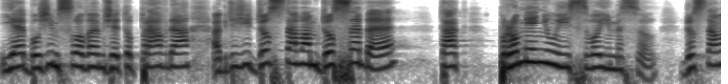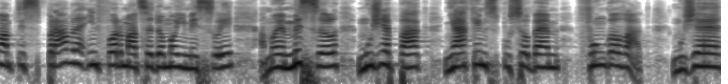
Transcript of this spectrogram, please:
je Božím slovem, že je to pravda a když ji dostávám do sebe, tak proměňuji svoji mysl. Dostávám ty správné informace do mojí mysli a moje mysl může pak nějakým způsobem fungovat. Může,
